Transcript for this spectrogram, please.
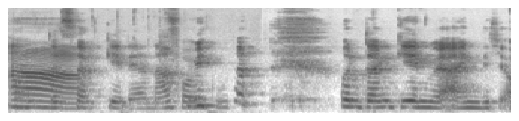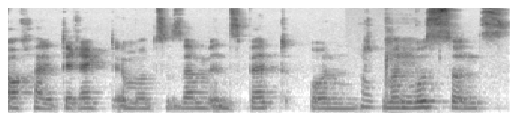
Ah, deshalb geht er nach mir. gut. Und dann gehen wir eigentlich auch halt direkt immer zusammen ins Bett und Okay. man muss sonst,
